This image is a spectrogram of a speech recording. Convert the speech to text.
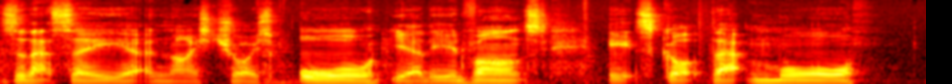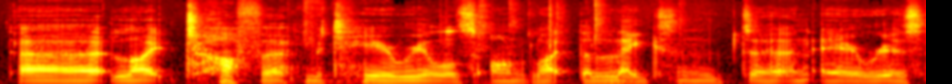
so that's a, a nice choice. Or yeah the advanced it's got that more uh, like tougher materials on like the legs and, uh, and areas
